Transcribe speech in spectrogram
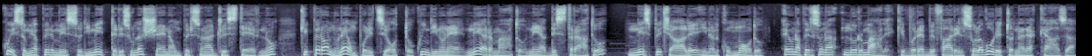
Questo mi ha permesso di mettere sulla scena un personaggio esterno che però non è un poliziotto, quindi non è né armato né addestrato né speciale in alcun modo. È una persona normale che vorrebbe fare il suo lavoro e tornare a casa,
